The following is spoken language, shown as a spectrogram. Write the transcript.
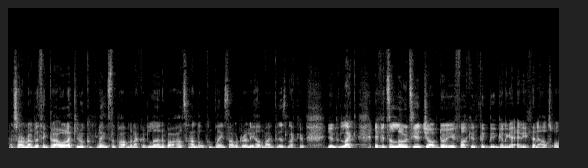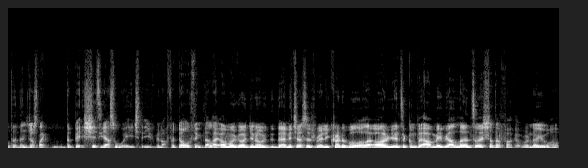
And so i remember thinking oh like you know complaints department i could learn about how to handle complaints that would really help my business like you like if it's a low tier job don't you fucking think that you're gonna get anything else other than just like the bit shitty ass wage that you've been offered? Don't think that like oh my god you know the nhs is really credible or like oh it's a complete oh, maybe i'll learn to shut the fuck up bro no you won't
